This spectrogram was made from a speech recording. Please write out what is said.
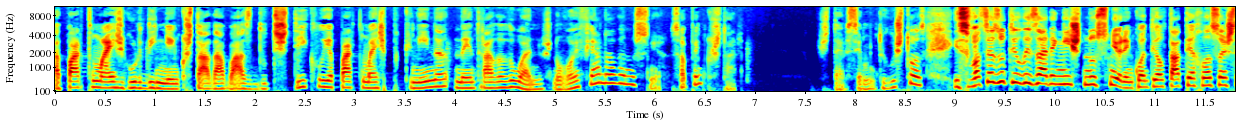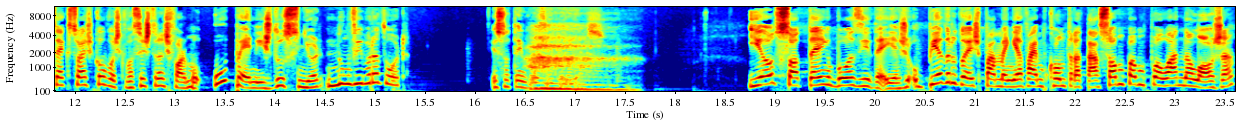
A parte mais gordinha encostada à base do testículo e a parte mais pequenina na entrada do ânus. Não vão enfiar nada no senhor, só para encostar. Isto deve ser muito gostoso. E se vocês utilizarem isto no senhor enquanto ele está a ter relações sexuais convosco, vocês transformam o pênis do senhor num vibrador. Eu só tenho boas ideias. E eu só tenho boas ideias. O Pedro 2 para amanhã vai-me contratar só para me pôr lá na loja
